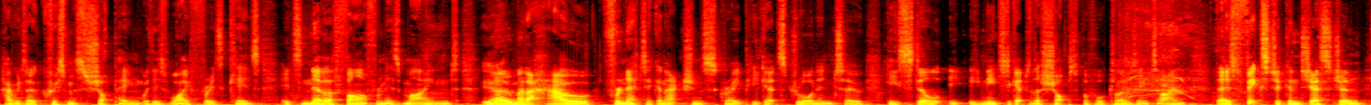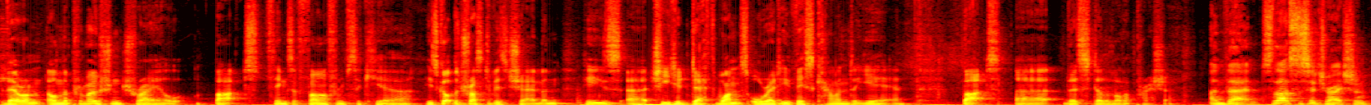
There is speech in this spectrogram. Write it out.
having to go Christmas shopping with his wife for his kids. It's never far from his mind. Yeah. No matter how frenetic an action scrape he gets drawn into, he still he, he needs to get to the shops before closing time. There's fixture congestion. They're on on the promotion trail. But things are far from secure. He's got the trust of his chairman. He's uh, cheated death once already this calendar year but uh, there's still a lot of pressure. And then, so that's the situation.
